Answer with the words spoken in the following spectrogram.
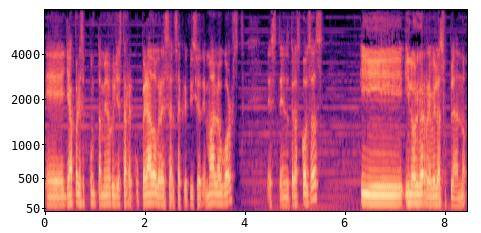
Eh, ya para ese punto también Horus ya está recuperado gracias al sacrificio de Malagorst, este, entre otras cosas. Y, y Lorgar revela su plan, ¿no?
